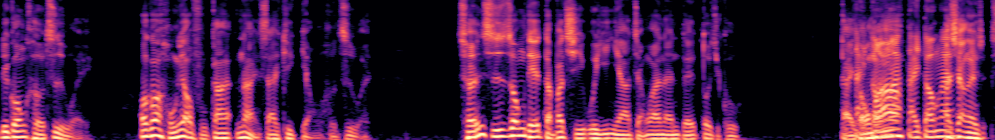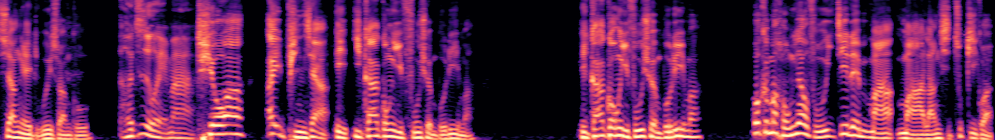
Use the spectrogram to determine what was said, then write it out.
你讲何志伟，我讲洪耀福刚那也是去屌何志伟，陈时中在台北市唯一赢蒋万安的多几区，台东啊，大东啊，像个像个李双区，何志伟嘛，挑啊，哎，评价，一一家公益辅选不利吗？你刚讲伊福选不利吗？我感觉洪耀福这个马马人是足奇怪，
